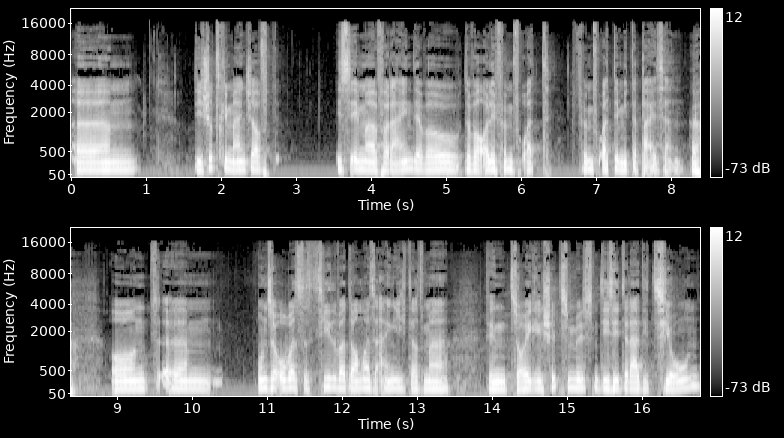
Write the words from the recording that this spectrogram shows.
Ähm, die Schutzgemeinschaft ist immer ein Verein, der wo, der wo alle fünf Orte, fünf Orte mit dabei sind. Ja. Und ähm, unser oberstes Ziel war damals eigentlich, dass wir den Zeugel schützen müssen, diese Tradition.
